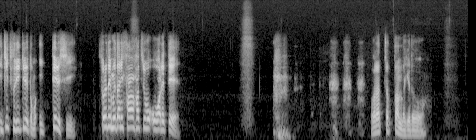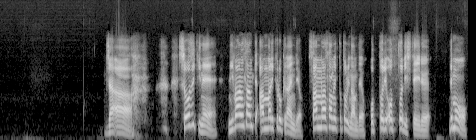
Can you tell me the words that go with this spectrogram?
1釣り切るとも言ってるし、それで無駄に3-8を追われて、笑っちゃったんだけど、じゃあ、正直ね、2番さんってあんまり黒くないんだよ。3番さんの言った通りなんだよ。おっとりおっとりしている。でも、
